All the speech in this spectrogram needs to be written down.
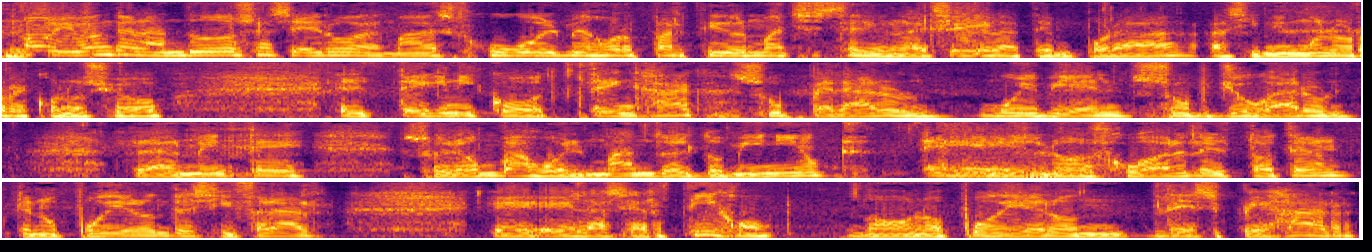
No, iban ganando 2 a 0, además jugó el mejor partido el Manchester United Sí. de la temporada, así mismo lo reconoció el técnico Ten Hag, superaron muy bien, subyugaron, realmente estuvieron bajo el mando, el dominio, Eh, los jugadores del Tottenham que no pudieron descifrar eh, el acertijo, no, no pudieron despejar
